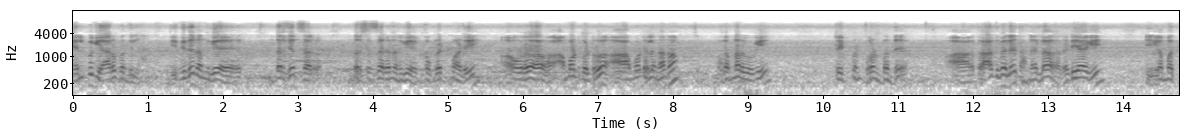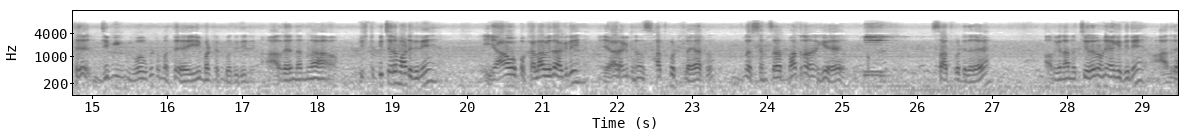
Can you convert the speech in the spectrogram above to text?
ಹೆಲ್ಪ್ಗೆ ಯಾರೂ ಬಂದಿಲ್ಲ. ಇದ್ದಿದ್ದೆ ನನಗೆ ದರ್ಶನ್ ಸರ್. ದರ್ಶನ್ ಸರ್ ನನಗೆ ಕೋಪರೇಟ್ ಮಾಡಿ, ಅವರು ಅಮೌಂಟ್ ಕೊಟ್ಟರು ಆ ಅಮೌಂಟ್ ಎಲ್ಲ ನಾನು ಪಲಮ್ನರ್ಗೆ ಹೋಗಿ ಟ್ರೀಟ್ಮೆಂಟ್ ತೊಗೊಂಡು ಬಂದೆ. ಅದಾದಮೇಲೆ ನಾನೆಲ್ಲ ರೆಡಿಯಾಗಿ ಈಗ ಮತ್ತೆ ಜಿಮ್ಮಿಗೆ ಹೋಗ್ಬಿಟ್ಟು ಮತ್ತೆ ಈ ಮಟ್ಟಕ್ಕೆ ಬಂದಿದ್ದೀನಿ. ಆದರೆ ನನ್ನ ಇಷ್ಟು ಪಿಕ್ಚರ್ ಮಾಡಿದ್ದೀನಿ. ಯಾವ ಕಲಾವಿದ ಆಗಲಿ ಯಾರಾಗಲಿ ನನ್ನ ಸಾಥ್ ಕೊಟ್ಟಿಲ್ಲ ಯಾರು. ದರ್ಶನ್ ಸರ್ ಮಾತ್ರ ನನಗೆ ಸಾಥ್ ಕೊಟ್ಟಿದ್ದಾರೆ. ಅವ್ರಿಗೆ ನಾನು ಚಿರಋಣಿಯಾಗಿದ್ದೀನಿ ಆದರೆ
